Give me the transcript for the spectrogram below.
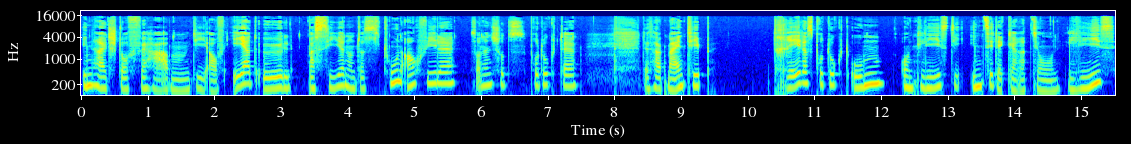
Inhaltsstoffe haben, die auf Erdöl basieren und das tun auch viele Sonnenschutzprodukte. Deshalb mein Tipp, dreh das Produkt um und lies die INSI-Deklaration. Lies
